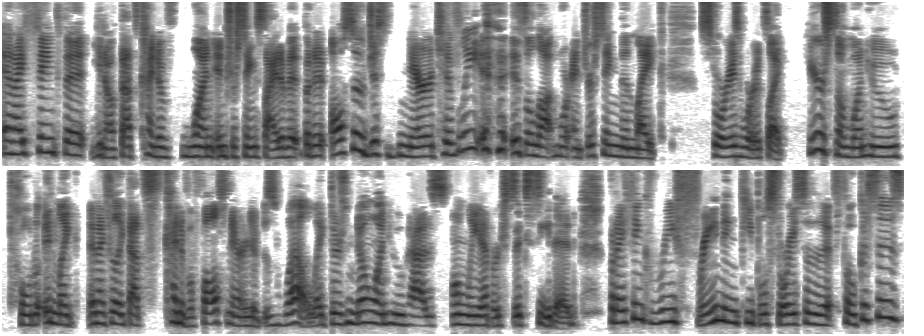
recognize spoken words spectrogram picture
and I think that, you know, that's kind of one interesting side of it, but it also just narratively is a lot more interesting than like stories where it's like, here's someone who total and like and i feel like that's kind of a false narrative as well. Like there's no one who has only ever succeeded. But i think reframing people's stories so that it focuses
